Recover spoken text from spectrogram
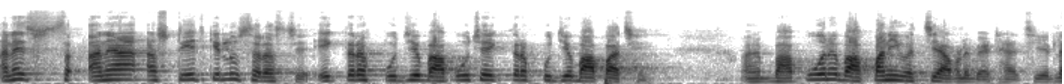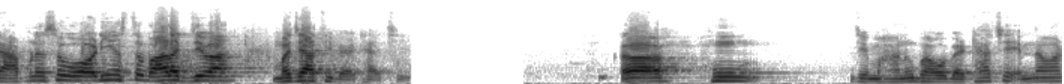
અને અને આ સ્ટેજ કેટલું સરસ છે. એક તરફ પૂજ્ય બાપુ છે, એક તરફ પૂજ્ય બાપા છે. અને બાપુ અને બાપાની વચ્ચે આપણે બેઠા છીએ. એટલે આપણે સૌ ઓડિયન્સ તો બાળક જેવા મજાથી બેઠા છીએ. હું જે મહાનુભાવો બેઠા છે, એમના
